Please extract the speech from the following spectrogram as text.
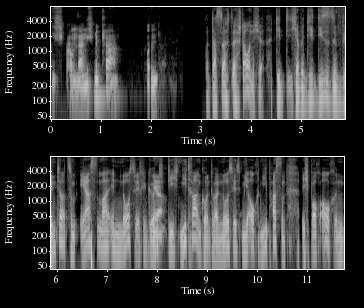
ich komme da nicht mit klar. Und Und das ist das Erstaunliche. Die, die, ich habe die, dieses Winter zum ersten Mal in Nosewave gegönnt, Ja. die ich nie tragen konnte, weil Nosewaves mir auch nie passen. Ich brauche auch, einen,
